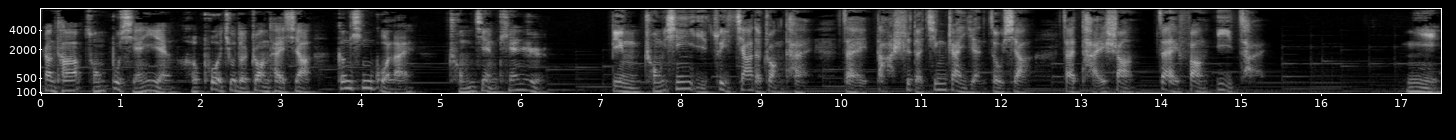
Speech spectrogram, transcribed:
让它从不显眼和破旧的状态下更新过来。重见天日，并重新以最佳的状态，在大师的精湛演奏下，在台上再放异彩。你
